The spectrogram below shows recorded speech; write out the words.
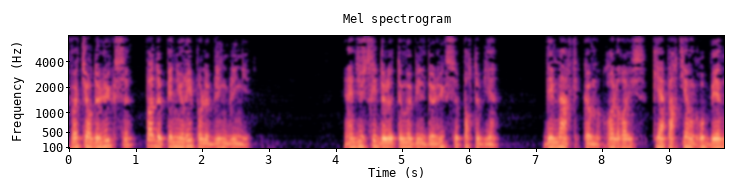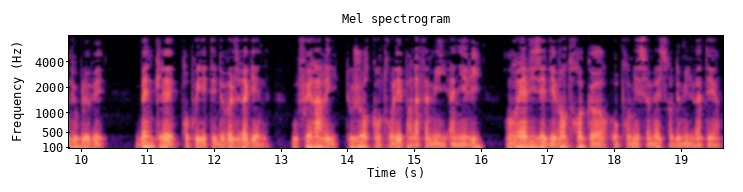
Voiture de luxe, pas de pénurie pour le bling-bling. L'industrie de l'automobile de luxe se porte bien. Des marques comme Rolls-Royce, qui appartient au groupe BMW, Bentley, propriété de Volkswagen, ou Ferrari, toujours contrôlée par la famille Agnelli, ont réalisé des ventes records au premier semestre 2021.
